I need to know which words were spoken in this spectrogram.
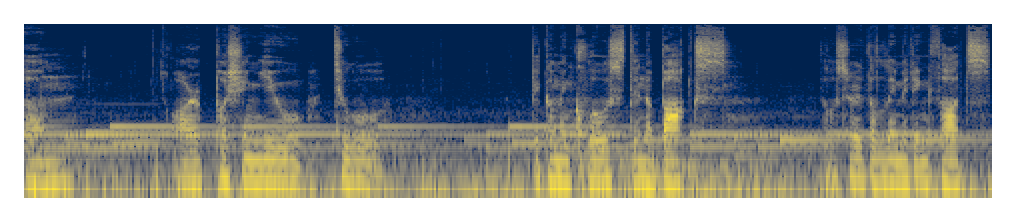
um, are pushing you to become enclosed in a box. Those are the limiting thoughts.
